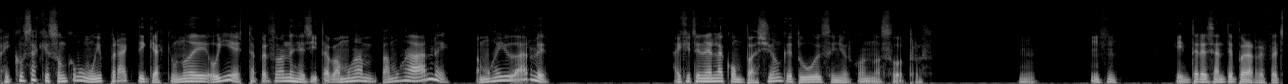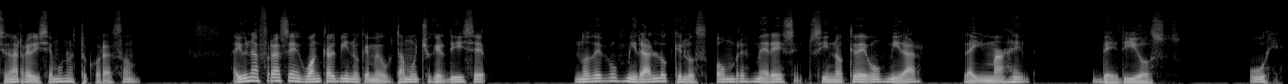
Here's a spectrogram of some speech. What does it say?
Hay cosas que son como muy prácticas, que uno de, oye, esta persona necesita, vamos a, vamos a darle, vamos a ayudarle. Hay que tener la compasión que tuvo el Señor con nosotros. Mm. Qué interesante para reflexionar, revisemos nuestro corazón. Hay una frase de Juan Calvino que me gusta mucho que él dice, no debemos mirar lo que los hombres merecen, sino que debemos mirar la imagen de Dios. Uy,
